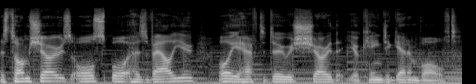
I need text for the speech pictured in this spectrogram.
As Tom shows, all sport has value. All you have to do is show that you're keen to get involved.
